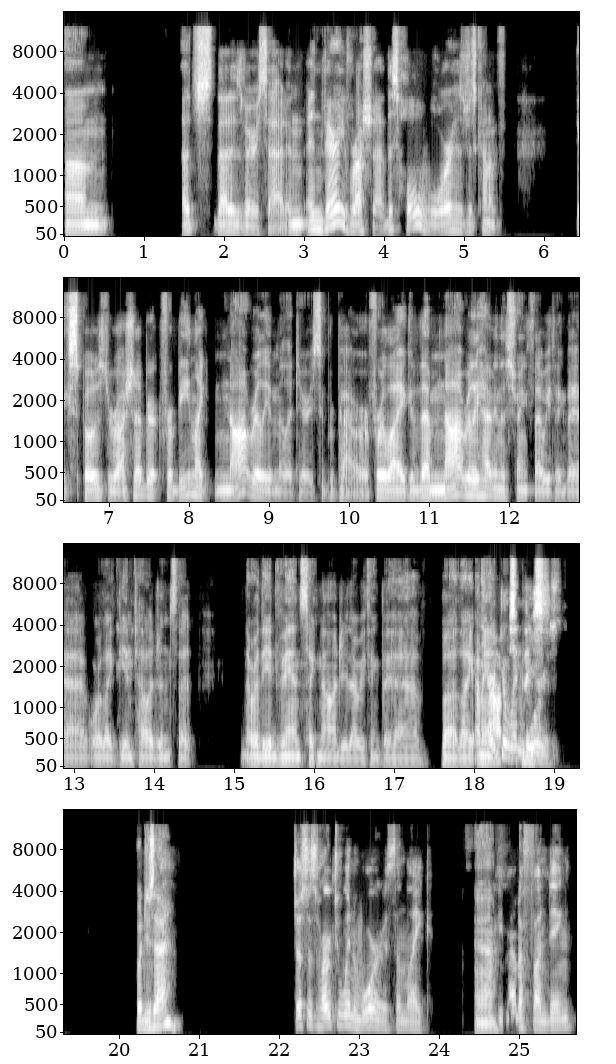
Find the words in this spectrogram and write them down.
Um, that's that is very sad and and very Russia. This whole war has just kind of exposed Russia for being like not really a military superpower, for like them not really having the strength that we think they have, or like the intelligence that, or the advanced technology that we think they have. But like, I mean, hard to win wars. What'd you say? Just as hard to win wars than like Yeah, the amount of funding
